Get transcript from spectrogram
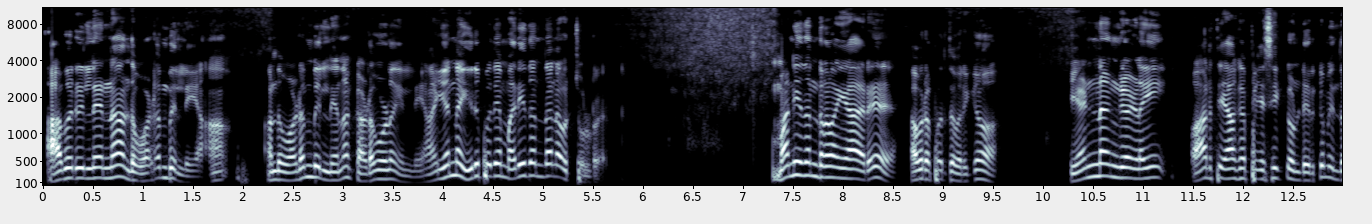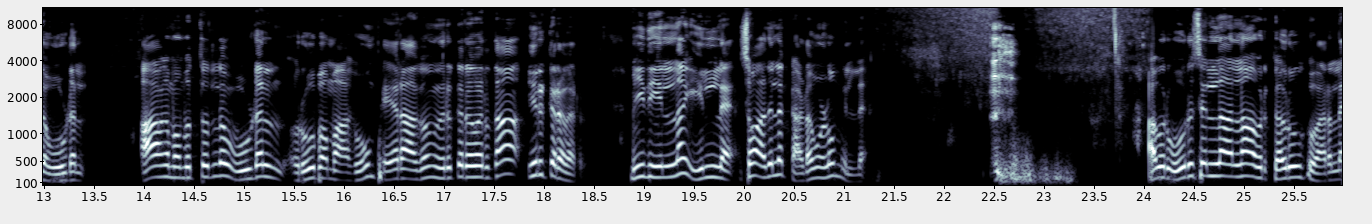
அவர் இல்லைன்னா அந்த உடம்பு இல்லையா? அந்த உடம்பு இல்லைன்னா கடவுளும் இல்லையா? ஏன்னா இருப்பதே மனிதன் தானே அவர் சொல்றாரு. மனிதன்றவன் யாரு? அவரை பொறுத்த வரைக்கும் எண்ணங்களை வார்த்தையாக பேசிக்கொண்டிருக்கும் இந்த உடல். ஆக மொத்தத்துல உடல் ரூபமாகவும் பெயராகவும் இருக்கிறவர் தான் இருக்கிறவர். மீதி எல்லாம் இல்லை. சோ அதுல கடவுளும் இல்லை. அவர் ஒரு செல்லாலாம் அவர் கருவுக்கு வரல.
